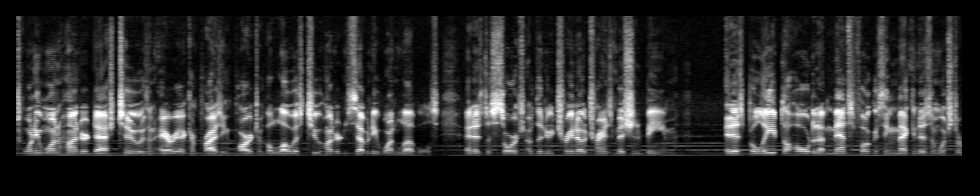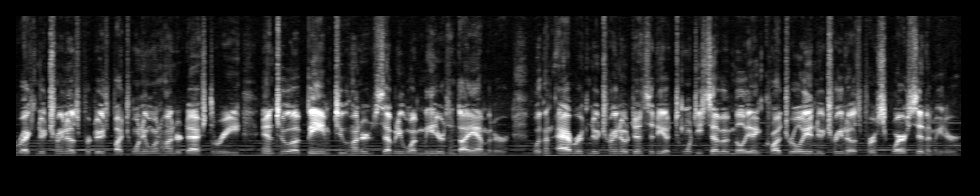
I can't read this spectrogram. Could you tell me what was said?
2100-2 is an area comprising parts of the lowest 271 levels, and is the source of the neutrino transmission beam. It is believed to hold an immense focusing mechanism which directs neutrinos produced by 2100-3 into a beam 271 meters in diameter, with an average neutrino density of 27 million quadrillion neutrinos per square centimeter.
